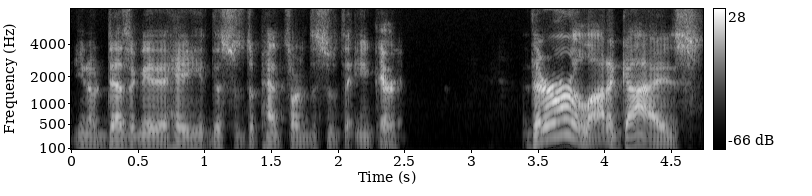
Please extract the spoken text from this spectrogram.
you know designated. Hey, this is the pencil. This is the inker. Yeah. There are a lot of guys,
